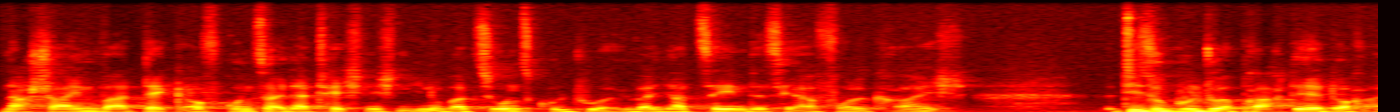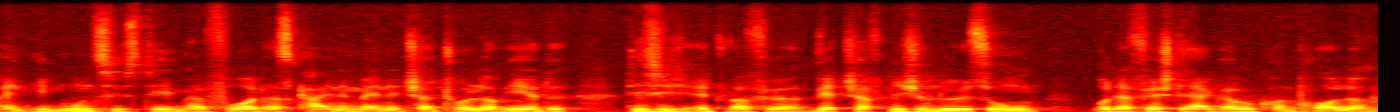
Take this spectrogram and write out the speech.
Nach Schein war DEC aufgrund seiner technischen Innovationskultur über Jahrzehnte sehr erfolgreich diese Kultur brachte jedoch ein Immunsystem hervor, das keine Manager tolerierte, die sich etwa für wirtschaftliche Lösungen oder für stärkere Kontrolle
